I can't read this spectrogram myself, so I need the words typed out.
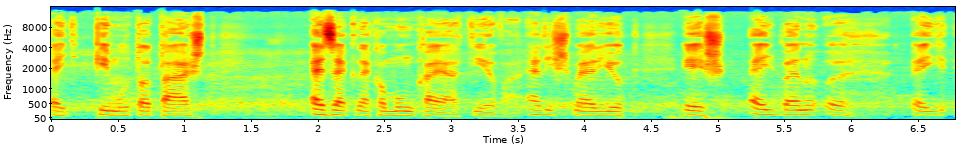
egy kimutatást, ezeknek a munkáját nyilván elismerjük, és egyben egy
